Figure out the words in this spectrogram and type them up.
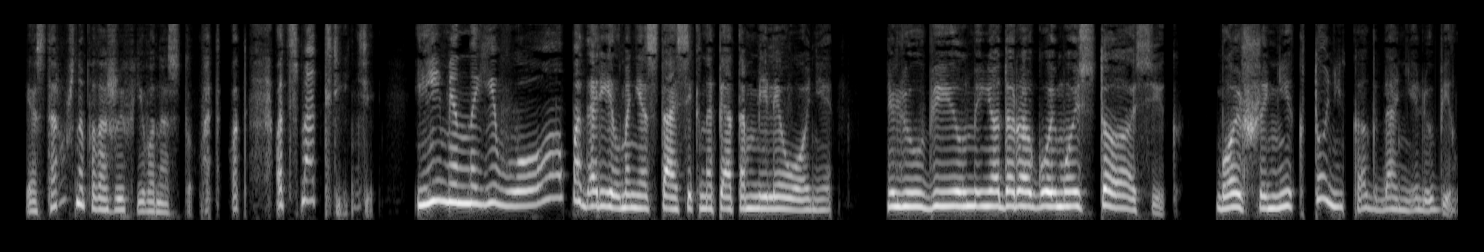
и осторожно положив его на стол. — Вот, вот, вот смотрите, именно его подарил мне Стасик на пятом миллионе. Любил меня, дорогой мой Стасик. Больше никто никогда не любил.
